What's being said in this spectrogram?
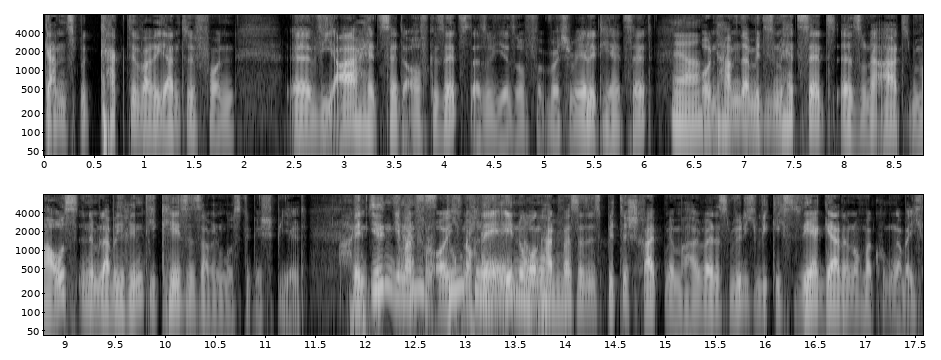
ganz bekackte Variante von äh, VR-Headset aufgesetzt, also hier so Virtual Reality Headset. Ja. Und haben da mit diesem Headset äh, so eine Art Maus in einem Labyrinth, die Käse sammeln musste, gespielt. Wenn hab so irgendjemand von euch noch eine Erinnerung hat, Erinnerungen. was das ist, bitte schreibt mir mal, weil das würde ich wirklich sehr gerne noch mal gucken. Aber ich,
